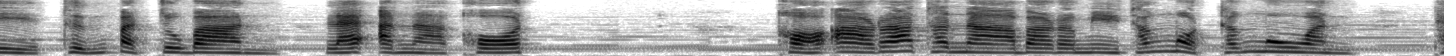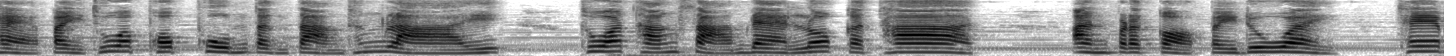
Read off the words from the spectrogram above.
ดีตถึงปัจจุบันและอนาคต ขออาราธนาบารมีทั้งหมดทั้งมวลแผ่ไปทั่วภพภูมิต่างๆ ทั้งหลาย ทั่วทั้งสามแดนโลกธาตุอันประกอบไปด้วย เทพ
